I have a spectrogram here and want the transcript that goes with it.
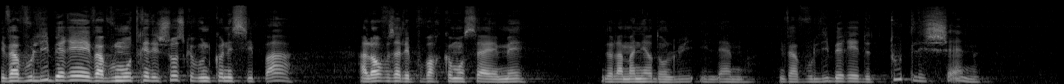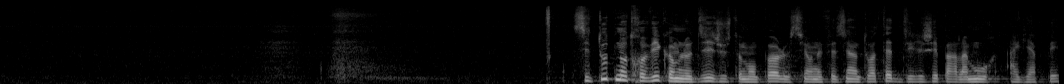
il va vous libérer, il va vous montrer des choses que vous ne connaissiez pas. Alors vous allez pouvoir commencer à aimer de la manière dont lui, il aime. Il va vous libérer de toutes les chaînes. Si toute notre vie, comme le dit justement Paul aussi en Éphésiens, doit être dirigée par l'amour agapé,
